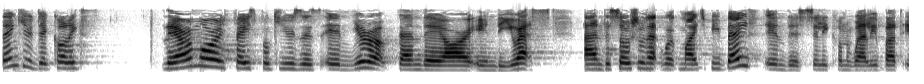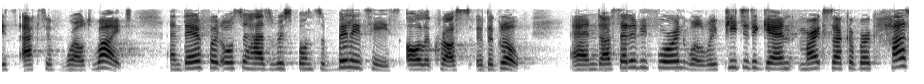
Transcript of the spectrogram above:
Thank you, dear colleagues. There are more Facebook users in Europe than there are in the US, and the social network might be based in the Silicon Valley, but it's active worldwide, and therefore it also has responsibilities all across the globe. And I've said it before and will repeat it again, Mark Zuckerberg has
